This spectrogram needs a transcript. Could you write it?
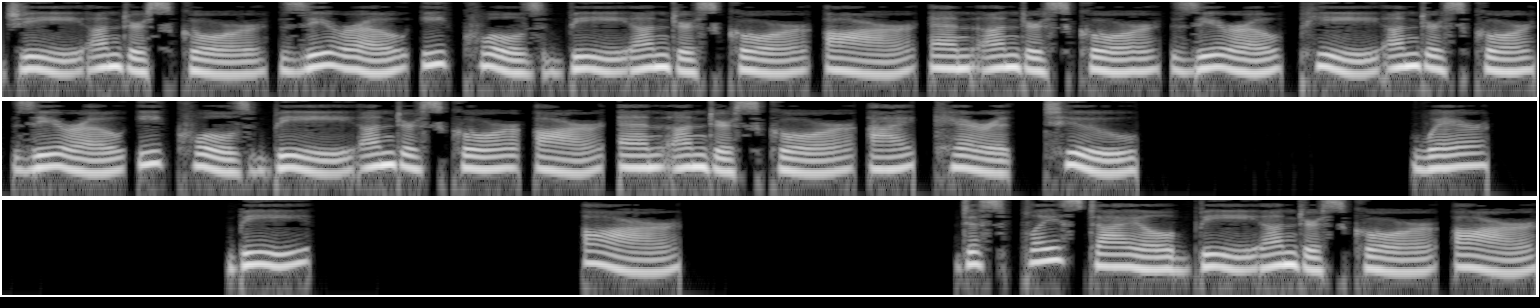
g underscore zero equals b underscore r n underscore zero p underscore zero equals b underscore r n underscore i caret two, where b r display style b underscore r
